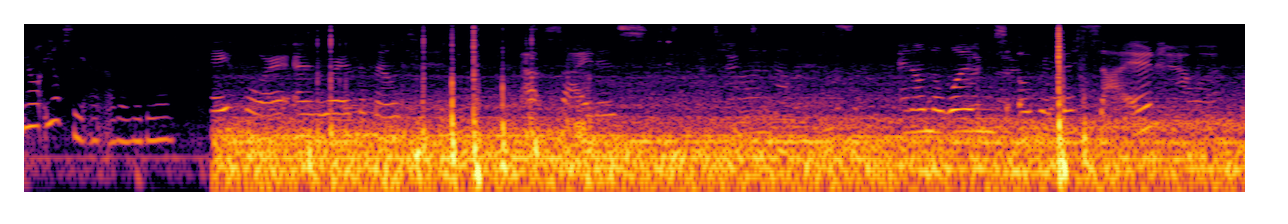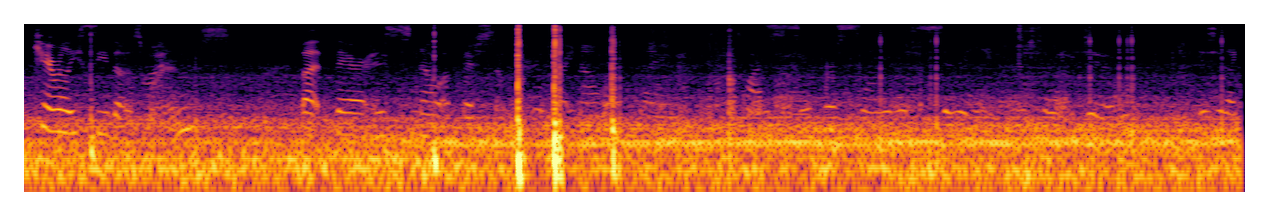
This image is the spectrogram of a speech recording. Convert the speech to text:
you know what? You'll see it in other videos. Day four, and we're in the mountains. Outside is a ton of mountains, and on the ones over this side, can't really see those ones, but there is snow up there somewhere. And right now we're playing Slime Super Slime Simulator. So what you do is you like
